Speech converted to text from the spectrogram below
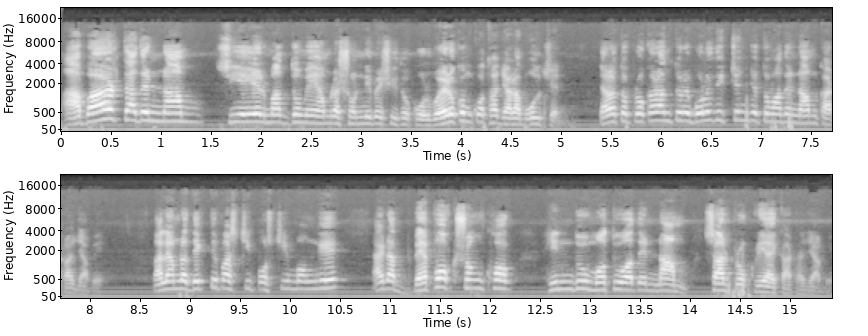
আবার তাদের নাম সিএ এর মাধ্যমে আমরা সন্নিবেশিত করব। এরকম কথা যারা বলছেন, তারা তো প্রকারান্তরে বলে দিচ্ছেন যে তোমাদের নাম কাটা যাবে। তাহলে আমরা দেখতে পাচ্ছি পশ্চিমবঙ্গে একটা ব্যাপক সংখ্যক হিন্দু মতুয়াদের নাম সার প্রক্রিয়ায় কাটা যাবে।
